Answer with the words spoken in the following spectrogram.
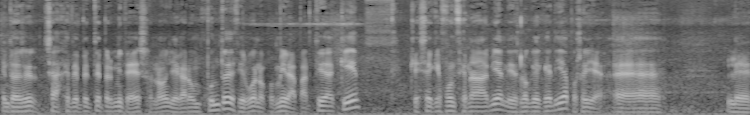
Entonces, ChatGPT te permite eso, ¿no? Llegar a un punto y decir, bueno, pues mira, a partir de aquí, que sé que funcionaba bien y es lo que quería, pues oye, eh, le,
